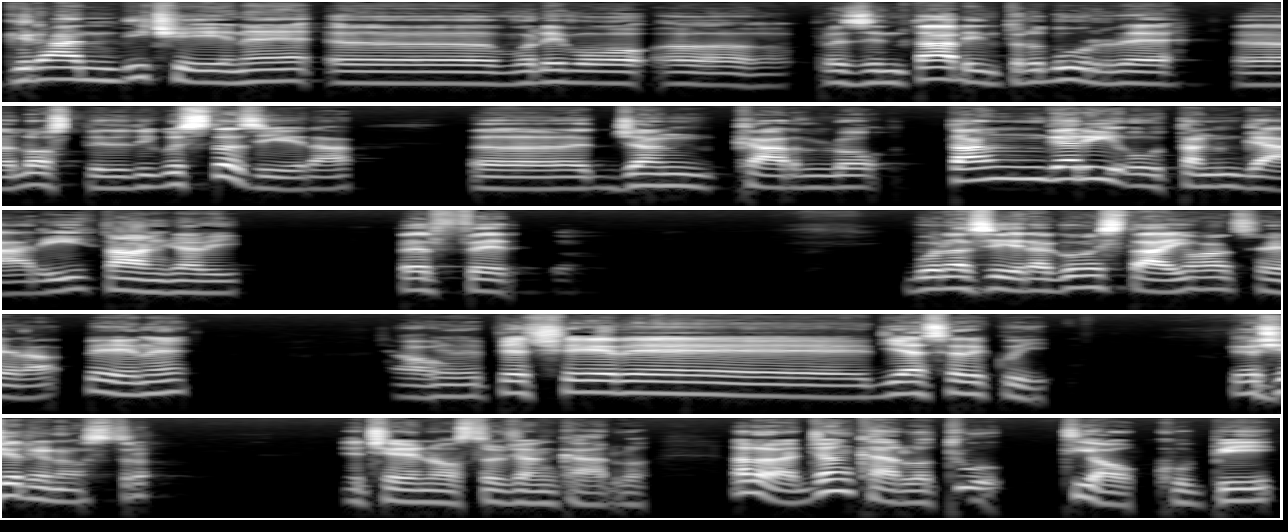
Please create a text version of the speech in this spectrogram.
grandi cene, eh, volevo eh, presentare, introdurre eh, l'ospite di questa sera, eh, Giancarlo Tangari o Tangari? Tangari, Perfetto. Buonasera, come stai? buonasera. Bene, Bene, piacere di essere qui. Piacere nostro. piacere nostro Giancarlo allora Giancarlo tu ti occupi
